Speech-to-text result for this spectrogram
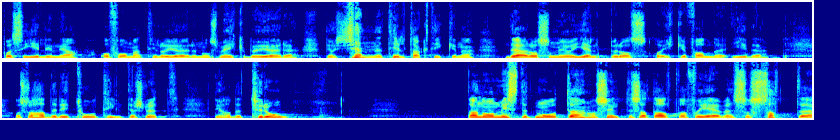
på sidelinja og få meg til å gjøre noe som jeg ikke bør gjøre. Det å kjenne til taktikkene det er også med å hjelpe oss å ikke falle i det. Og så hadde de to ting til slutt. De hadde tro da noen mistet motet og syntes at alt var forgjeves, så satte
